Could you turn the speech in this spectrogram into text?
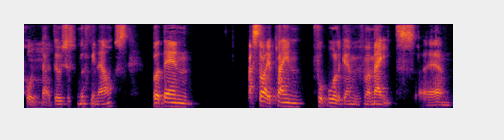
point that there was just nothing else. But then I started playing football again with my mates. Um,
